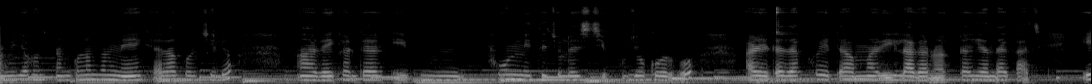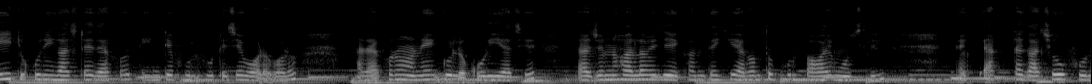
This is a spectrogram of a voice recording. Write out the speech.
আমি যখন স্নান করলাম তখন মেয়ে খেলা করছিল। আর এখানটায় আর কি ফুল নিতে চলে এসেছি, পুজো করব। আর এটা দেখো, এটা আমারই লাগানো একটা গেঁদা গাছ। এইটুকুনি গাছটায় দেখো, তিনটে ফুল ফুটেছে বড় বড়। আর এখনও অনেকগুলো কড়ি আছে। তার জন্য ভাবলাম যে এখান থেকে, এখন তো ফুল পাওয়াই মুশকিল। একটা গাছেও ফুল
